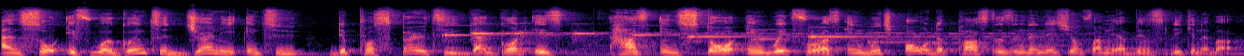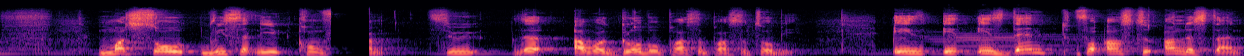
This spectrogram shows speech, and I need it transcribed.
And so, if we're going to journey into the prosperity that God is has in store and wait for us, in which all the pastors in the nation family have been speaking about, much so recently confirmed through the, our global pastor, Pastor Toby, is, it is then for us to understand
